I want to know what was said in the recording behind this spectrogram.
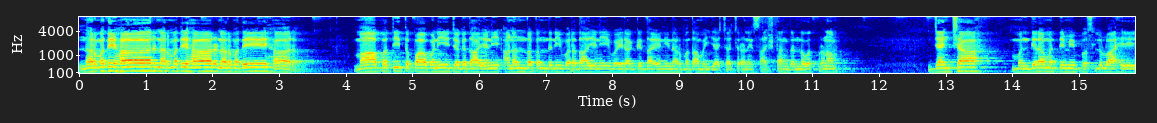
नर्मदे हर नर्मदे हर नर्मदे हर मापतित पावनी जगदायनी आनंद कंदनी वरदायनी वैराग्यदायनी नर्मदा मैयाच्या चरणे साष्टांग दंडवत प्रणाम। ज्यांच्या मंदिरामध्ये मी बसलेलो आहे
